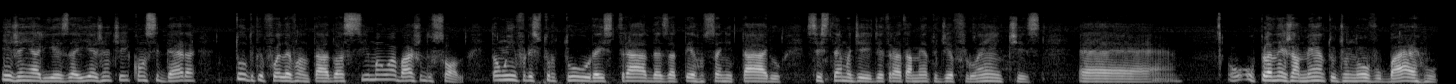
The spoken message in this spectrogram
engenharias aí a gente considera tudo que foi levantado acima ou abaixo do solo. Então, infraestrutura, estradas, aterro sanitário, sistema de, de tratamento de efluentes, é, o, o, planejamento de um novo bairro,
